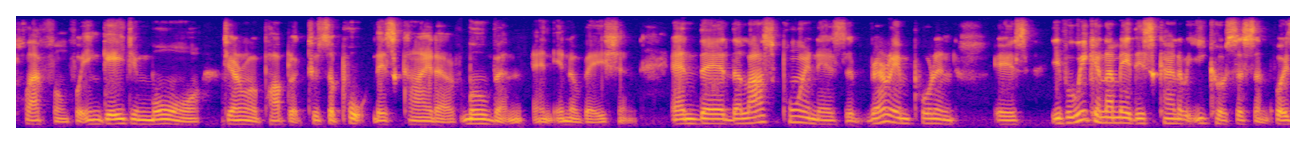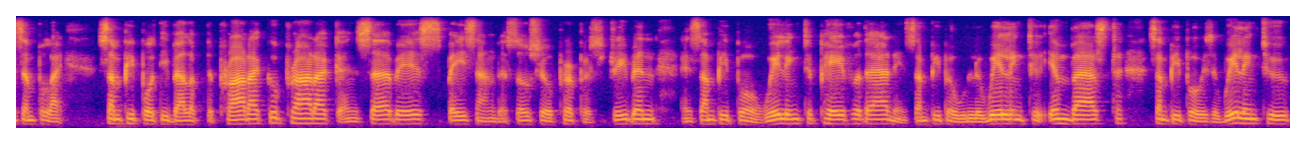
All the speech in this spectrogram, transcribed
platform for engaging more general public to support this kind of movement and innovation. And the, the last point is very important is if we cannot make this kind of ecosystem, for example, like some people develop the product, good product and service based on the social purpose driven, and some people are willing to pay for that, and some people are willing to invest, some people is willing to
